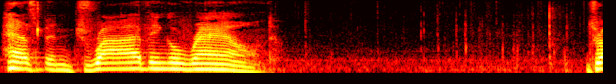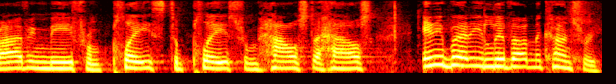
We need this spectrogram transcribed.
has been driving around, driving me from place to place, from house to house. Anybody live out in the country?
